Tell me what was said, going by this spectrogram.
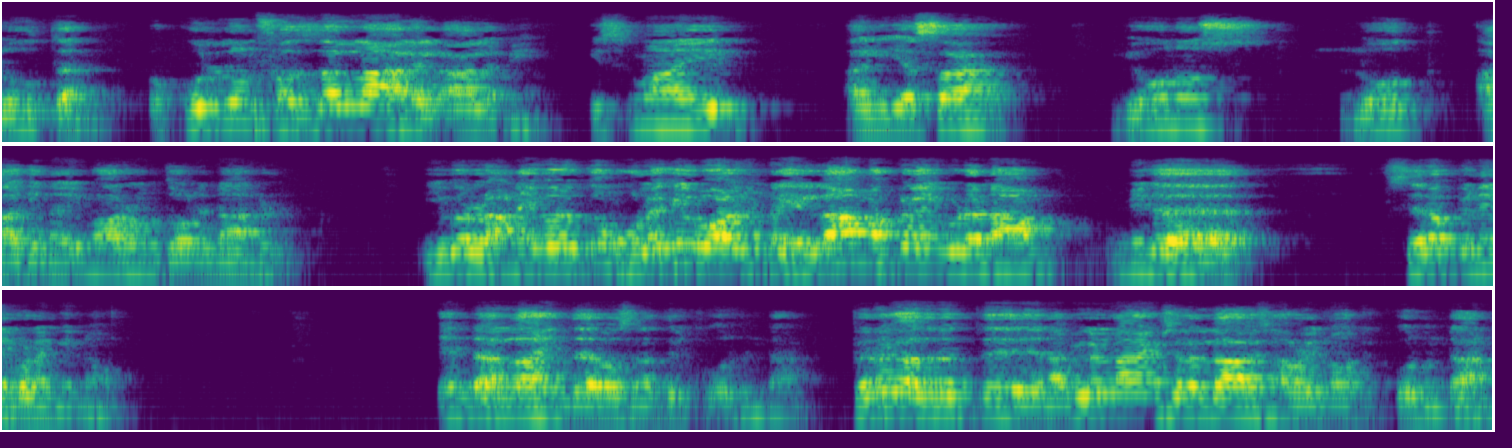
லூத்தன் குல்லும் குல்லுன் ஃபஸ்ஸல்னா அலல் ஆலமீன் இஸ்மாயில் அல் யசா யூனுஸ் லூத் ஆகிய நபிமார்களும் தோன்றினார்கள். இவர்கள் அனைவருக்கும் உலகில் வாழ்கின்ற எல்லா மக்களையும் விட நாம் மிக சிறப்பினை வழங்கினோம் என்று அல்லாஹ் இந்த வசனத்தில் கூறுகின்றான். பிறகு அதற்கு நபிகள் நாயம் ஸல்லல்லாஹு அலிஸ்லாம் அவர்களை நோக்கி கூறுகின்றான்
